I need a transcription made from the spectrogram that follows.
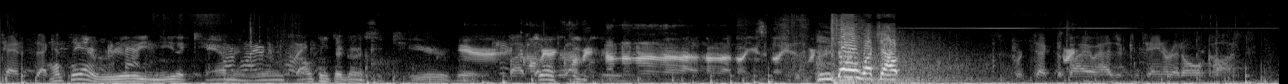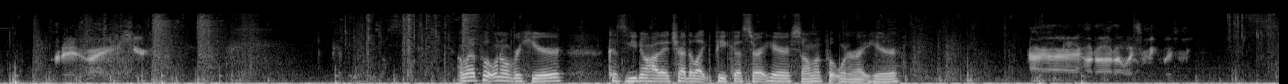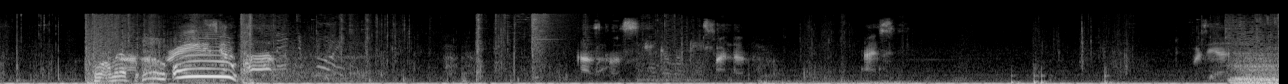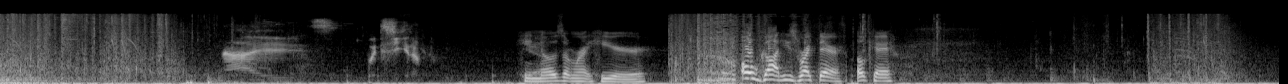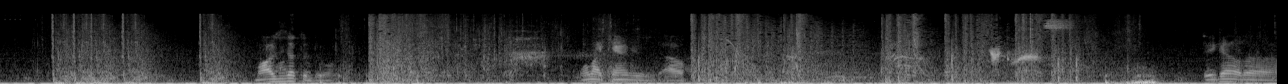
seconds. I don't seconds. think I really need a cam in rooms. I don't think they're gonna secure. Here, Five come over come over. No, no, no, no, no, no, no, don't use it, don't use it. We're- No, watch out! Protect the biohazard container at all costs. Put it right here. I'm gonna put one over here, cause you know how they try to like peek us right here. So I'm gonna put one right here. Alright, alright, hold on, hold on, wait for me, wait for me. Well, I'm gonna. Great, he's Oh! got a was close. It's fine though. Nice. Where's he at? Nice. Wait, did you get him? He knows I'm right here. Oh God, he's right there. Okay. Mozzie's at the door. One of my cameras is out. Got glass. They got uh.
